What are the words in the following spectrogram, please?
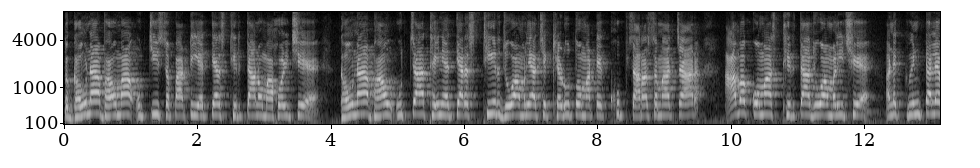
તો ઘઉંના ભાવમાં ઊંચી સપાટી અત્યારે સ્થિરતાનો માહોલ છે. ઘઉંના ભાવ ઊંચા થઈને અત્યારે સ્થિર જોવા મળ્યા છે. ખેડૂતો માટે ખૂબ સારા સમાચાર. આવકોમાં સ્થિરતા જોવા મળી છે અને ક્વિન્ટલે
